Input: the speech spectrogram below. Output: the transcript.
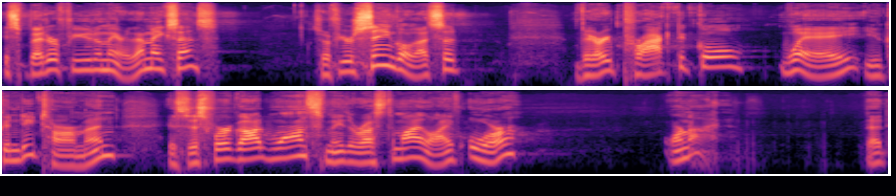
it's better for you to marry. That makes sense? So if you're single, that's a very practical way you can determine is this where God wants me the rest of my life or or not? That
